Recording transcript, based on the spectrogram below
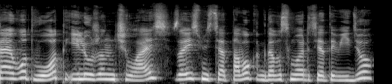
Китай вот-вот или уже началась, в зависимости от того, когда вы смотрите это видео,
